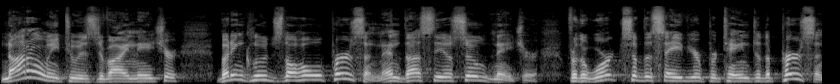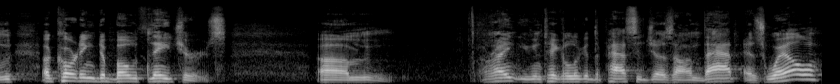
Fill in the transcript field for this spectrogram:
not only to His divine nature, but includes the whole person, and thus the assumed nature. For the works of the Savior pertain to the person according to both natures. Um, all right, you can take a look at the passages on that as well.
